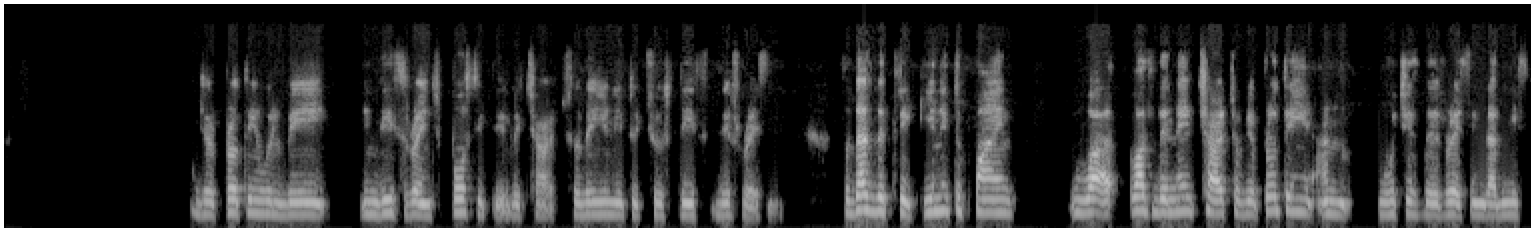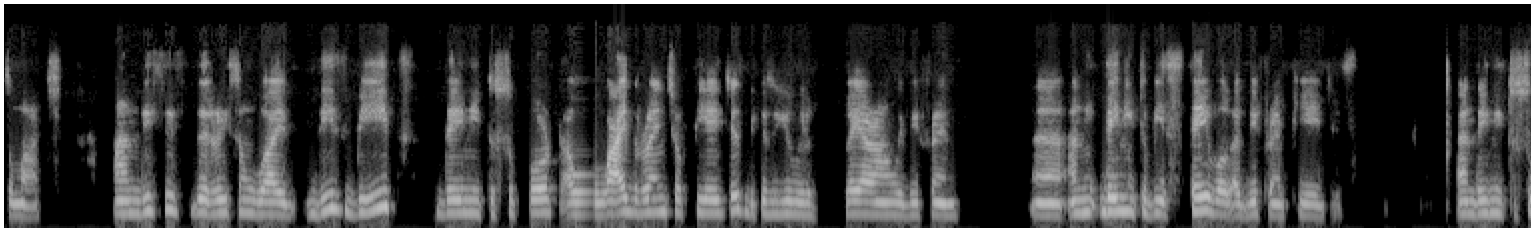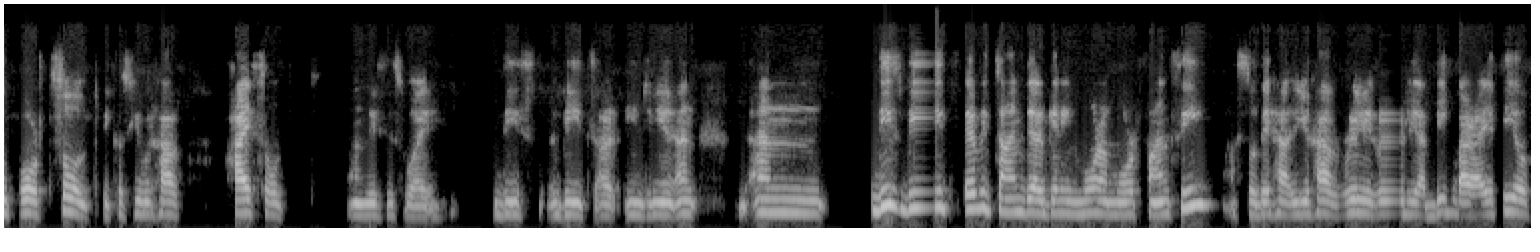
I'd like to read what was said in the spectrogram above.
your protein will be in this range positively charged. So then you need to choose this, this resin. So that's the trick. You need to find what what's the net charge of your protein and which is the resin that needs to match. And this is the reason why these beads, they need to support a wide range of pHs because you will play around with different, uh, and they need to be stable at different pHs and they need to support salt because you will have high salt and this is why these beads are engineered. And and these beads every time they are getting more and more fancy so they have you have really really a big variety of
